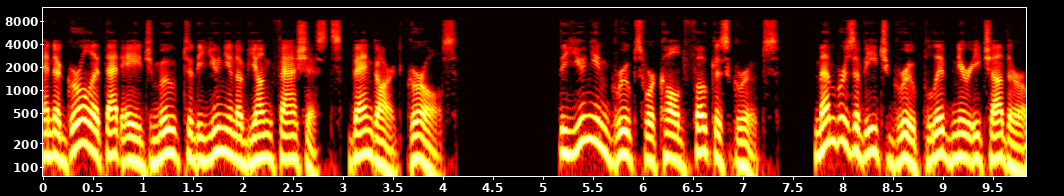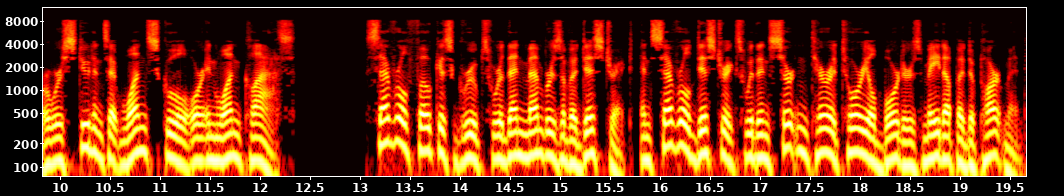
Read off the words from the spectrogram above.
and a girl at that age moved to the Union of Young Fascists, Vanguard girls. The union groups were called focus groups. Members of each group lived near each other or were students at one school or in one class. Several focus groups were then members of a district, and several districts within certain territorial borders made up a department.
